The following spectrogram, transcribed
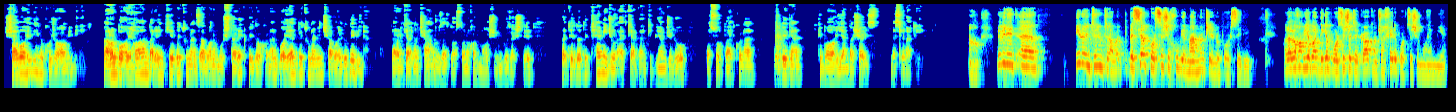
شواهد اینو کجاها می‌بینید؟ برحال باهای ها هم برای اینکه بتونن زبان مشترک پیدا کنن باید بتونن این شواهد رو ببینن. در حالی که الان چند روز از داستان خانم هاشمی گذشته و تعداد کمی جرأت کردن که بیان جلو و صحبت کنن و بگن که باهایی هم بشری مثل بقیه. آها. ببینید این رو اینطوری می‌تونم بسیار پرسش خوبیه. ممنون که این رو پرسیدید حالا بخوام یه بار دیگه پرسش رو تکرار کنم چون خیلی پرسش مهمیه.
